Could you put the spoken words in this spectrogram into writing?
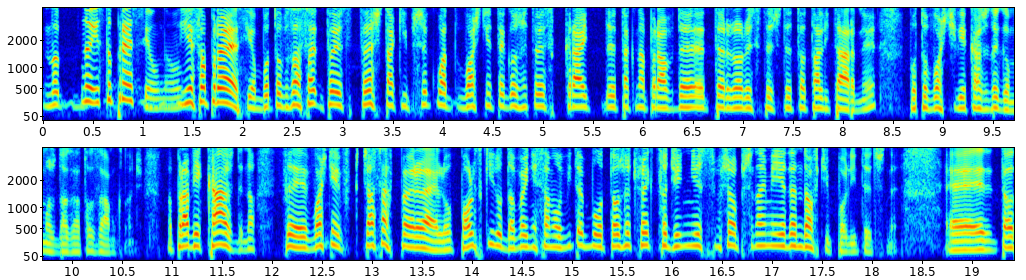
no, no jest opresją. No. Jest opresją, bo to w zasadzie to jest też taki przykład właśnie tego, że to jest kraj e, tak naprawdę terrorystyczny, totalitarny, bo to właściwie każdego można za to zamknąć. No prawie każdy. No, w, właśnie w czasach PRL-u, Polski Ludowej niesamowite było to, że człowiek codziennie słyszał przynajmniej jeden dowcip polityczny. E, to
